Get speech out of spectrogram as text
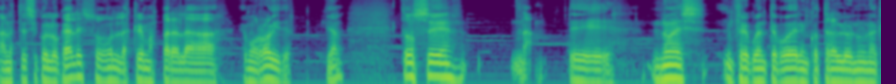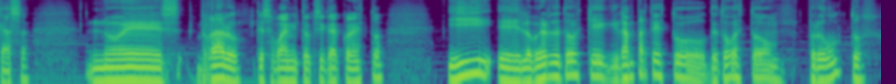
anestésicos locales son las cremas para la hemorroides. ¿ya? Entonces, eh, no es infrecuente poder encontrarlo en una casa. No es raro que se puedan intoxicar con esto. Y lo peor de todo es que gran parte de, esto, de todos estos productos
